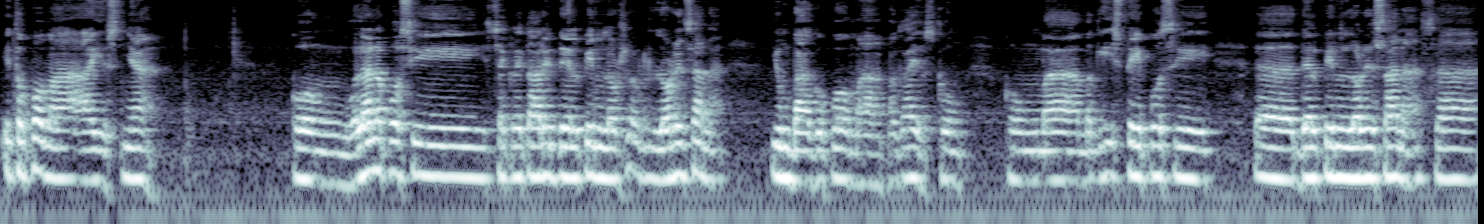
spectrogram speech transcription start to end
ito po maaayos niya. Kung wala na po si Secretary Delphine Lorenzana, yung bago po makapag-ayos. Kung kung uh, mag stay po si uh, Delphine Lorenzana sa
